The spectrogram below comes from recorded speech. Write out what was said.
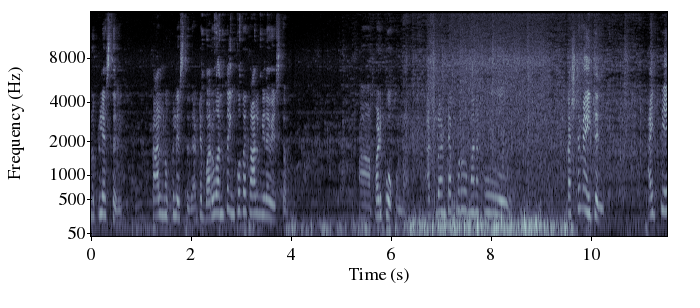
నొప్పిలేస్తుంది. కాలు నొప్పిలేస్తుంది. అంటే బరువు అంతా ఇంకొక కాలు మీద వేస్తాం. పడిపోకుండా. అట్లాంటప్పుడు మనకు కష్టమే అవుతుంది అయితే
